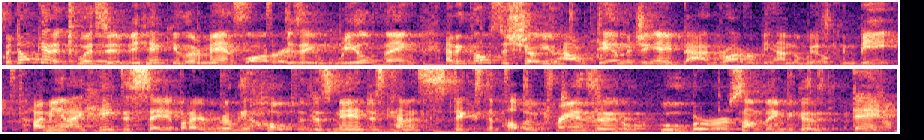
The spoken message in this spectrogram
But don't get it twisted, vehicular manslaughter is a real thing, and it goes to show you how damaging a bad driver behind the wheel can be. I mean, I hate to say it, but I really hope that this man just kind of sticks to public transit or Uber or something because damn,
